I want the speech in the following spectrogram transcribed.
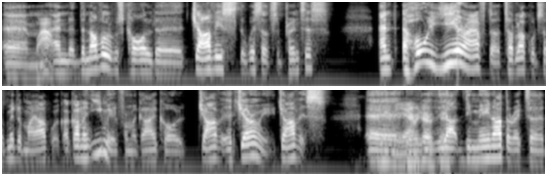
Um, Wow. And the novel was called uh, Jarvis, the Wizard's Apprentice. And a whole year after Todd Lockwood submitted my artwork, I got an email from a guy called Jarv- uh, Jeremy Jarvis, Jeremy, yeah. Jeremy the, the main art director at,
